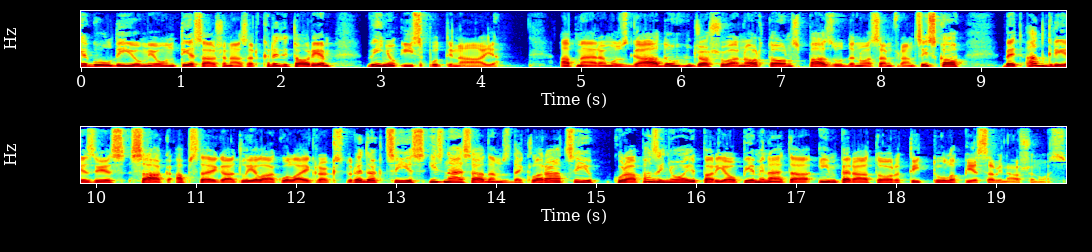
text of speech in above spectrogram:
ieguldījumi un tiesāšanās ar kreditoriem viņu izputināja. Apmēram uz gadu Joshua Nortons pazuda no San Francisco, bet atgriezies sāka apstaigāt lielāko laikrakstu redakcijas, iznēsādams deklarāciju, kurā paziņoja par jau pieminētā imperatora titula piesavināšanos.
